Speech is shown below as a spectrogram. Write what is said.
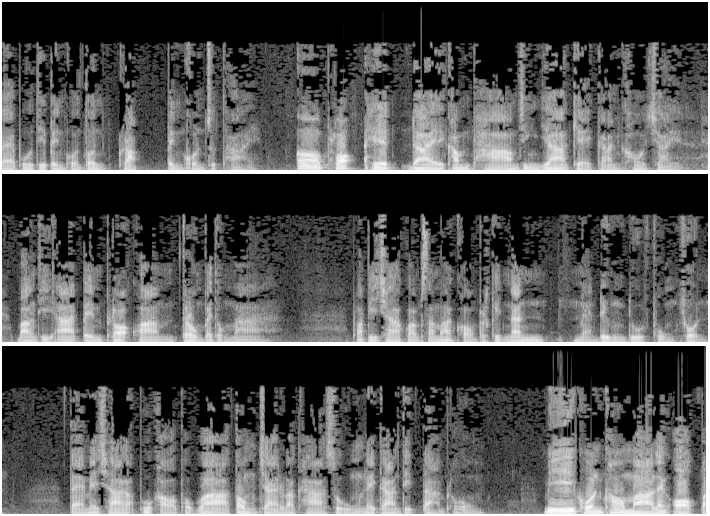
และผู้ที่เป็นคนต้นกลับเป็นคนสุดท้ายอ๋อเพราะเหตุใดคำถามจึงยากแก่การเข้าใจ บางทีอาจเป็นเพราะความตรงไปตรงมา พระปิชาความสามารถของพระคิดนั้นดึงดูดฝูงชน แต่ไม่ช้าพวกเขาพบว่าต้องจ่ายราคาสูงในการติดตามพระองค์ มีคนเข้ามาและออกไป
